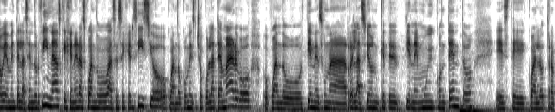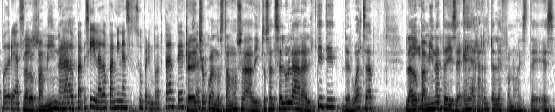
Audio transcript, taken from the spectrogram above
obviamente, las endorfinas que generas cuando haces ejercicio o cuando comes chocolate amargo o cuando tienes una relación que te tiene muy contento. Este, ¿cuál otra podría ser? La dopamina. sí, la dopamina es súper importante. Que de hecho cuando estamos adictos al celular, al titit del WhatsApp, la dopamina te dice, eh, agarra el teléfono, este, es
